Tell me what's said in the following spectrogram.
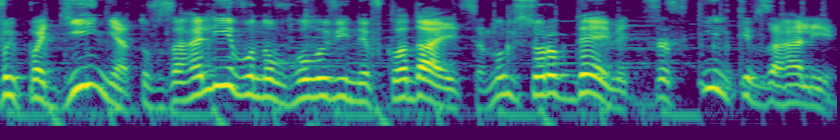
випадіння, то взагалі воно в голові не вкладається. 0,49. Це скільки взагалі?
